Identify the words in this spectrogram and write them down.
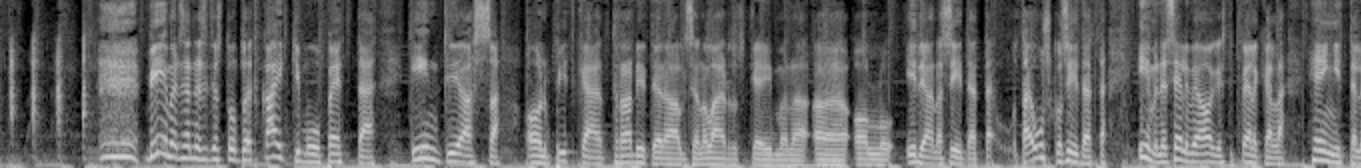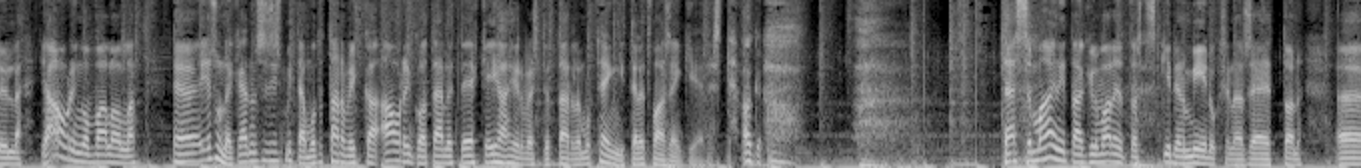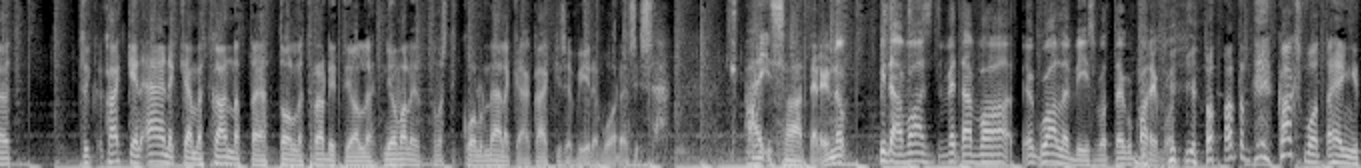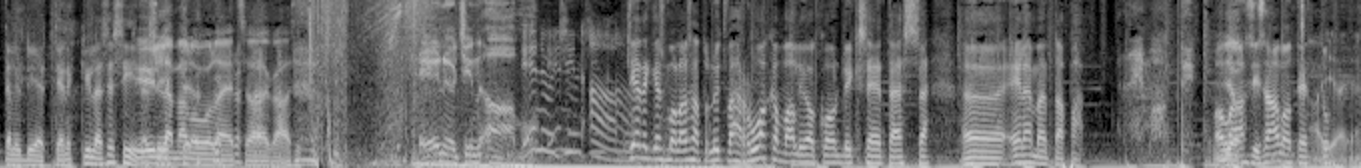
Viimeisenä sitten, jos tuntuu, että kaikki muu pettää, Intiassa on pitkään traditionaalisena laihdutuskeimona ö, ollut ideana siitä, että, tai usko siitä, että ihminen selviää oikeasti pelkällä hengittelyllä ja auringonvalolla. Ja sun ei käytännössä siis mitään muuta tarviikaan. Aurinkoa tää nyt ei ehkä ihan hirveästi ole tarjolla, mutta hengittelet vaan sen kielestä. Okay. Tässä mainitaan kyllä valitettavasti Skiden miinuksena se, että on ö, kaikkein äänekkäimmät kannattajat tolle traditiolle, niin on valitettavasti kuollut nälkään kaikki sen viiden vuoden sisään. Ai saateri. No pitää vaan sitten vetää vaan joku alle viisi vuotta, joku pari vuotta. Joo, ota kaksi vuotta hengittelydiettiä, niin kyllä se siinä Kyllä sitten. mä luulen, että se alkaa sitten. Energin aamu. Energin aamu. Tietenkin jos me ollaan saatu nyt vähän ruokavaliokondikseen tässä, öö, elämäntapa remontti. Ollaan Joo. siis aloitettu. Ai, ai, ai.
